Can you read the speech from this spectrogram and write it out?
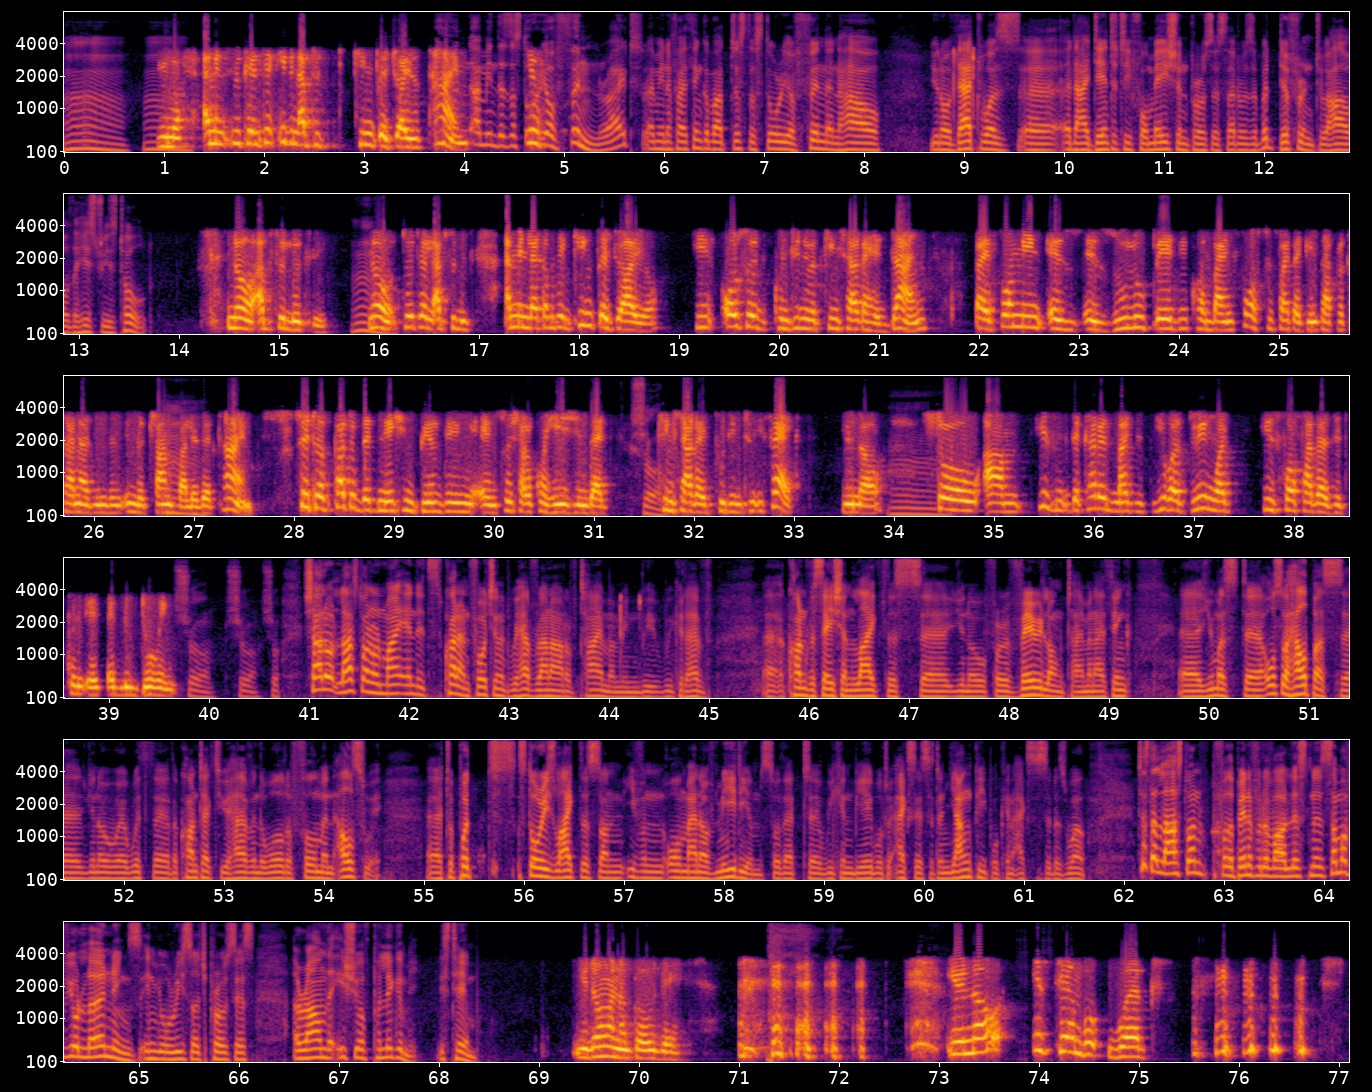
Mm, mm. You know, I mean, you can take even up to King Cetshwayo's time. I mean, there's a story of Fynn, right? I mean, if I think about just the story of Fynn and how, you know, that was uh, an identity formation process that was a bit different to how the history is told. No, absolutely. No, total, absolutely. I mean, like I'm saying, King Cetshwayo, he also continued what King Shaka had done by forming a, a Zulu Pedi combined force to fight against Afrikaners in the in the Transvaal at that time. So it was part of that nation building and social cohesion that Sure. King Shaka had put into effect. You know, so um, he's the current majesty. He was doing what his forefathers had, had been doing. Sure, sure, sure. Charlotte, last one on my end. It's quite unfortunate we have run out of time. I mean, we, we could have a conversation like this, uh, you know, for a very long time. And I think you must uh, also help us, uh, you know, uh, with the contacts you have in the world of film and elsewhere. to put s- stories like this on even all manner of mediums so that we can be able to access it and young people can access it as well. Just a last one for the benefit of our listeners. Some of your learnings in your research process around the issue of polygamy is Tembu. You don't want to go there. you know, Istembu works.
